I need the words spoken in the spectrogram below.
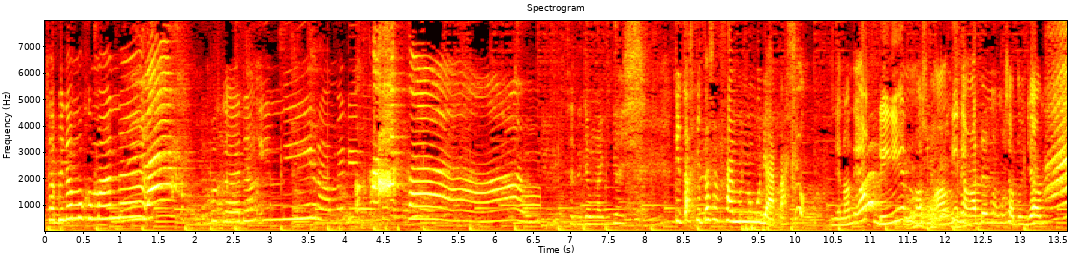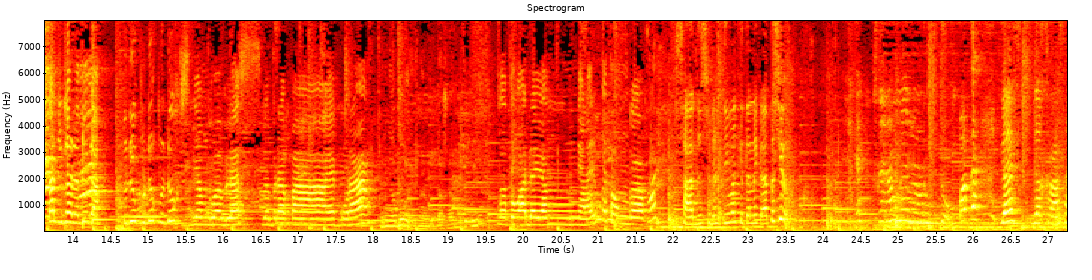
Sabina mau ke mana? Begadang ini rame di Satu jam lagi guys. Kita kita sambil nunggu di atas yuk. Ya nanti ah dingin, masuk angin yang ada nunggu satu jam. Kan juga nanti udah duduk duduk duduk jam 12 beberapa eh kurang. Nggak boleh kita ya. Nggak tahu ada yang nyalain nggak tahu enggak kan? Saatnya sudah tiba kita naik ke atas yuk. Eh, sekarang udah 2024 ya. Guys, gak kerasa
